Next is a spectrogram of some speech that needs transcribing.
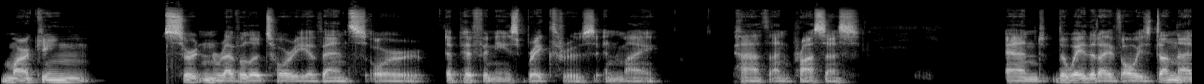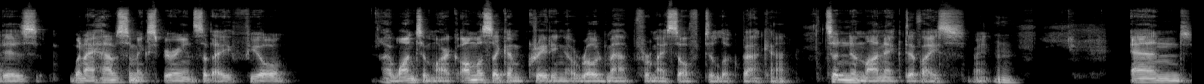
marking certain revelatory events or epiphanies, breakthroughs in my path and process and the way that I've always done that is when I have some experience that I feel I want to mark, almost like I'm creating a roadmap for myself to look back at. It's a mnemonic device, right? Mm. And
